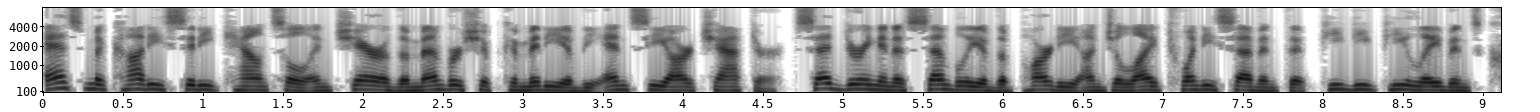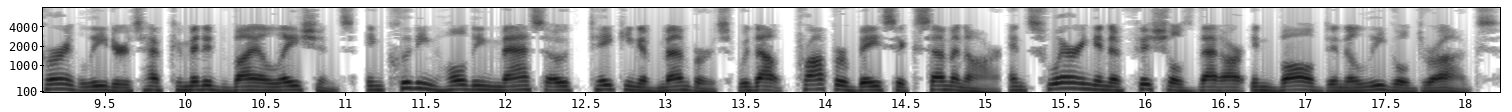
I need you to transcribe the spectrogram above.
S. Makati City Council and chair of the membership committee of the NCR chapter, said during an assembly of the party on July 27 that PDP Laban's current leaders have committed violations, including holding mass oath-taking of members without proper basic seminar and swearing in officials that are involved in illegal drugs.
